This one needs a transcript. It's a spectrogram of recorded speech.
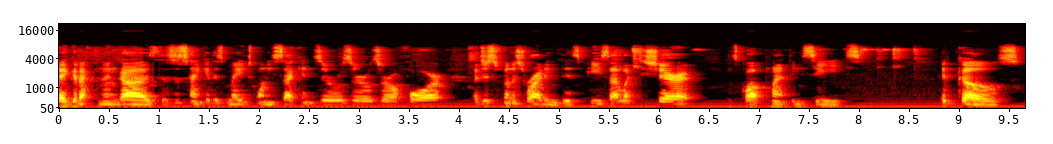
Hey, good afternoon, guys. This is Hank. It is May 22nd, 0004. I just finished writing this piece. I'd like to share it. It's called Planting Seeds. It goes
